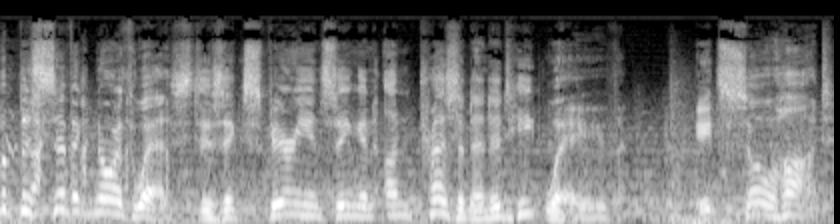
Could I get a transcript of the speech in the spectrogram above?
The Pacific Northwest is experiencing an unprecedented heat wave. It's so hot,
